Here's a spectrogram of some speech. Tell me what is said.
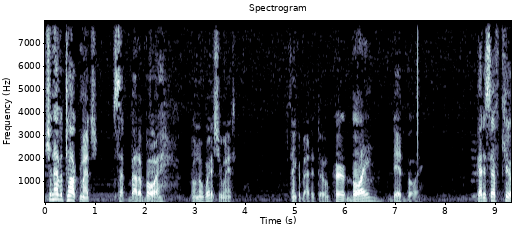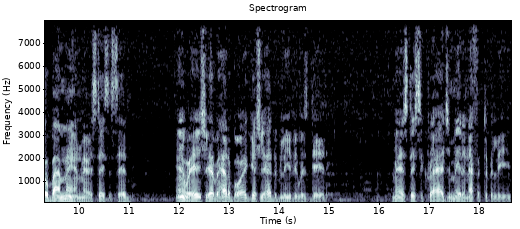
She never talked much, except about her boy. Don't know where she went. Think about it, though. Her boy? Dead boy. Got herself killed by a man, Mary Stacy said. Anyway, she ever had a boy, I guess you had to believe he was dead. Mary Stacy cried and made an effort to believe.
